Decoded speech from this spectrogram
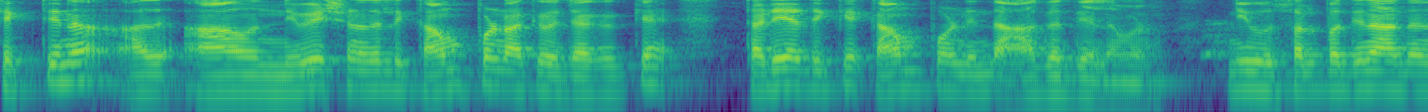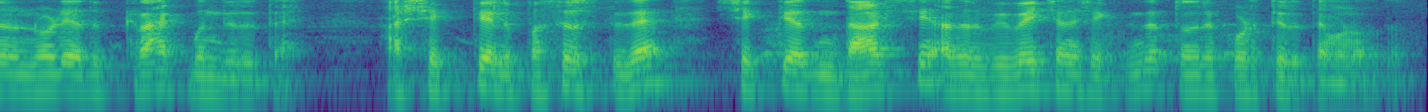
ಶಕ್ತಿನ ಅದು ಆ ಒಂದು ನಿವೇಶನದಲ್ಲಿ ಕಾಂಪೌಂಡ್ ಹಾಕಿರೋ ಜಾಗಕ್ಕೆ ತಡೆಯೋದಕ್ಕೆ ಕಾಂಪೌಂಡಿಂದ ಆಗೋದೇ ಇಲ್ಲ ಮೇಡಮ್. ನೀವು ಸ್ವಲ್ಪ ದಿನ ಅದನ್ನು ನೋಡಿ ಅದು ಕ್ರ್ಯಾಕ್ ಬಂದಿರುತ್ತೆ. ಆ ಶಕ್ತಿಯಲ್ಲಿ ಪಸರಿಸ್ತಿದೆ. ಶಕ್ತಿ ಅದನ್ನು ದಾಟಿಸಿ ಅದರ ವಿವೇಚನ ಶಕ್ತಿಯಿಂದ ತೊಂದರೆ ಕೊಡ್ತಿರುತ್ತೆ ಮೇಡಮ್ ಅದು.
